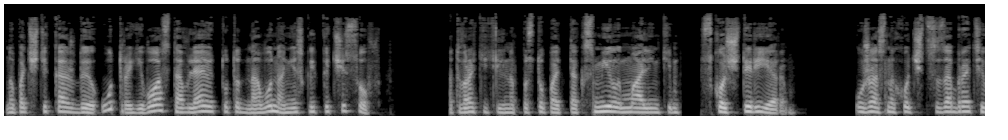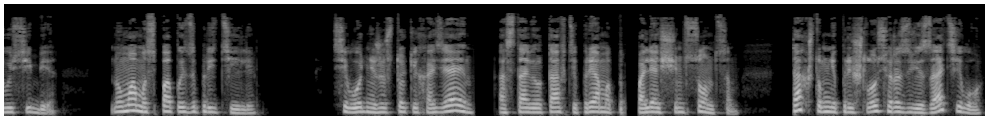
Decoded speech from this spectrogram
но почти каждое утро его оставляют тут одного на несколько часов. Отвратительно поступать так с милым маленьким скотч-терьером. Ужасно хочется забрать его себе. Но мама с папой запретили. Сегодня жестокий хозяин оставил Тафти прямо под палящим солнцем, так что мне пришлось развязать его,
